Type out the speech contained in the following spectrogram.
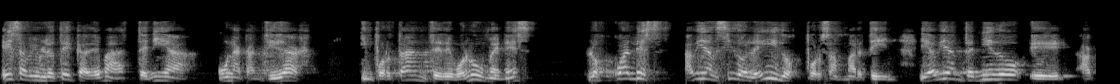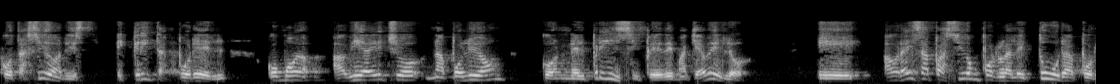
esa biblioteca además tenía una cantidad importante de volúmenes, los cuales habían sido leídos por San Martín y habían tenido eh, acotaciones escritas por él como había hecho Napoleón con el príncipe de Maquiavelo. Eh, ahora, esa pasión por la lectura, por,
